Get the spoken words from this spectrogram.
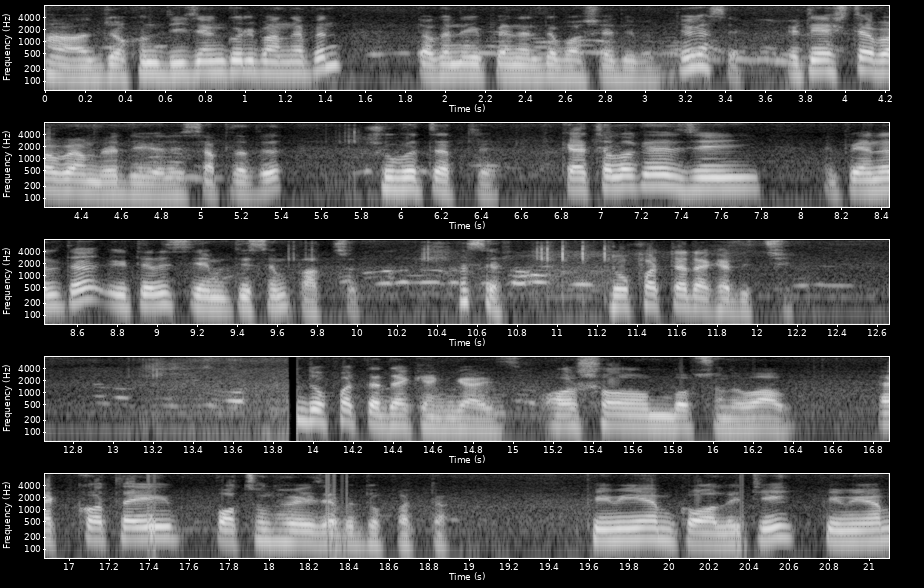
হ্যাঁ যখন ডিজাইন করে বানাবেন, তখন এই প্যানেলটা বসাই দেবেন, ঠিক আছে? এটা এক্সট্রাভাবে আমরা দিয়ে দিচ্ছি আপনাদের শুভযাত্রে ক্যাটালগের যেই প্যানেলটা এটারই সেম টু সেম পাচ্ছেন ঠিক আছে? দোপারটা দেখা দিচ্ছি। দোপারটা দেখেন গাইজ অসম্ভব সুন্দর ওয়াও এক কথাই পছন্দ হয়ে যাবে দোপারটা premium quality, premium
